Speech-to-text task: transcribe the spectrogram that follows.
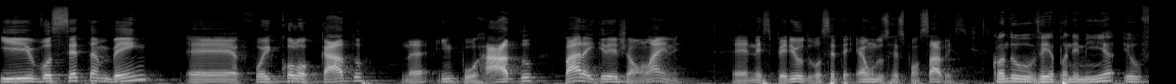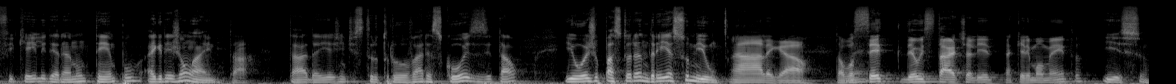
E você também é, foi colocado, né, empurrado para a igreja online é, nesse período? Você te, é um dos responsáveis? Quando veio a pandemia, eu fiquei liderando um tempo a igreja online. Tá. Tá, daí a gente estruturou várias coisas e tal. E hoje o pastor Andrei assumiu. Ah, legal. Então você é. deu start ali naquele momento? Isso.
